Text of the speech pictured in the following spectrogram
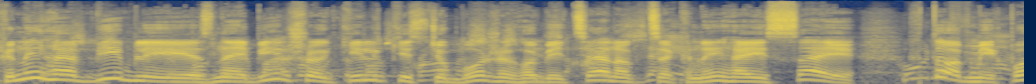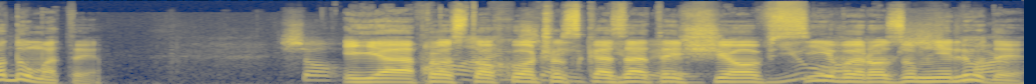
Книга Біблії з найбільшою кількістю Божих обіцянок це книга Ісаї. Хто б міг подумати? Я просто хочу сказати, що всі ви розумні люди.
